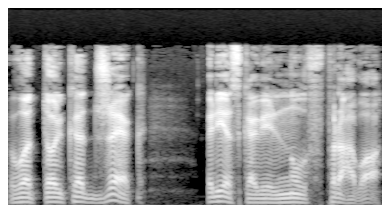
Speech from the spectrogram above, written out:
Вот только Джек резко вильнул вправо,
